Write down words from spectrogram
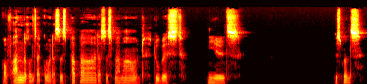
auf andere und sagt, guck mal, das ist Papa, das ist Mama und du bist Nils, bis man's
